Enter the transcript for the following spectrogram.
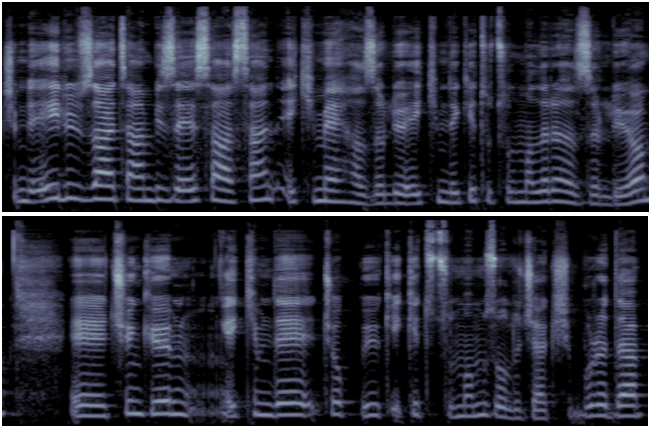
Şimdi Eylül zaten bize esasen Ekim'e hazırlıyor. Ekim'deki tutulmaları hazırlıyor. E, çünkü Ekim'de çok büyük iki tutulmamız olacak. Şimdi burada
